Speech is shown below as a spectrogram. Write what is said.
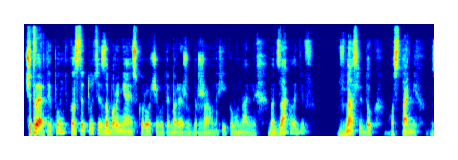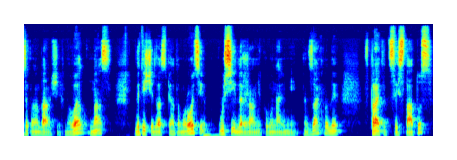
Четвертий пункт: Конституція забороняє скорочувати мережу державних і комунальних медзакладів. Внаслідок останніх законодавчих новел у нас у 2025 році усі державні комунальні заклади втратять цей статус.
